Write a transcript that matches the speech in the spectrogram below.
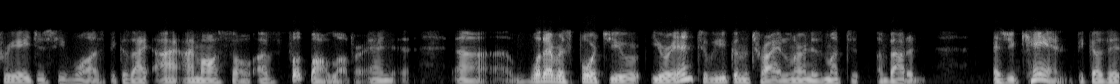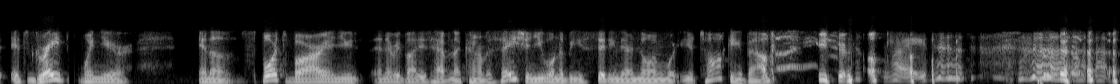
free agency was because I, I I'm also a football lover and. Uh, whatever sport you you're into, you're gonna try and learn as much about it as you can because it, it's great when you're in a sports bar and you and everybody's having a conversation, you want to be sitting there knowing what you're talking about. you know? Right.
